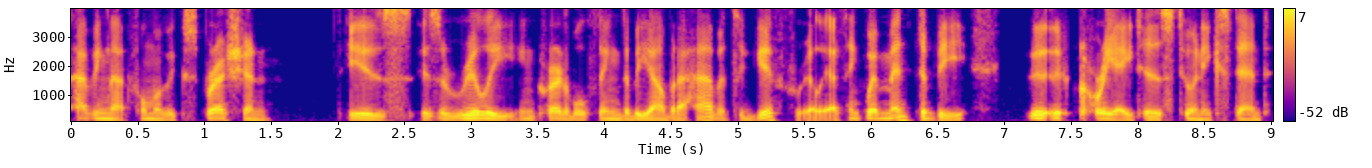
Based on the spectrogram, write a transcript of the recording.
having that form of expression is is a really incredible thing to be able to have. It's a gift really. I think we're meant to be uh, creators to an extent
